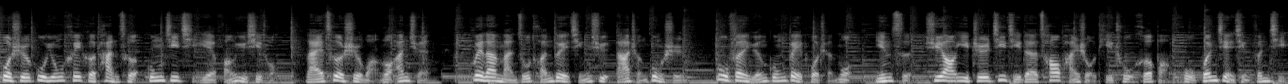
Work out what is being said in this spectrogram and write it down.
或是雇佣黑客探测攻击企业防御系统来测试网络安全。为了满足团队情绪，达成共识，部分员工被迫沉默，因此需要一支积极的操盘手提出和保护关键性分歧。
